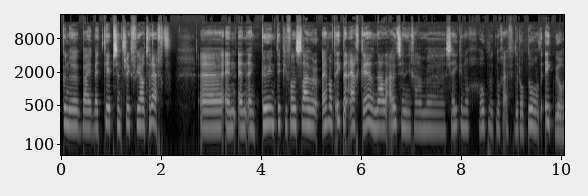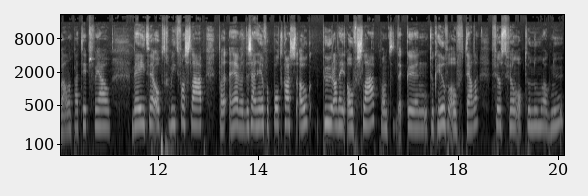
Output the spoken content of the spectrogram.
kunnen we bij, bij tips en tricks voor jou terecht? Eh, en, en, en kun je een tipje van de sluier... Hè, want ik ben eigenlijk... Hè, na de uitzending gaan we zeker nog... hopelijk nog even erop door. Want ik wil wel een paar tips voor jou weten... op het gebied van slaap. Hè, want er zijn heel veel podcasts ook... puur alleen over slaap. Want daar kun je natuurlijk heel veel over vertellen. Veel te veel om op te noemen, ook nu.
